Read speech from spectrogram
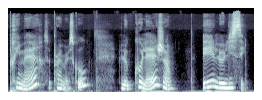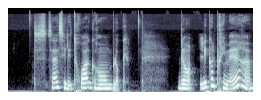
primaire, ce primary school, le collège et le lycée. Ça, c'est les trois grands blocs. Dans l'école primaire,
